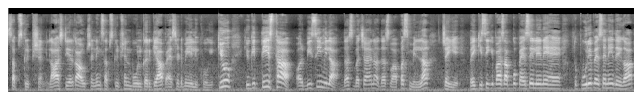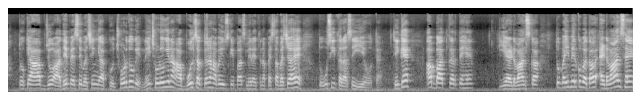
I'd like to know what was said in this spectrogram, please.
सब्सक्रिप्शन लास्ट ईयर का आउटस्टैंडिंग सब्सक्रिप्शन बोल करके आप एसेट में ये लिखोगे। क्यों? क्योंकि तीस था और बीस मिला, दस बचा है ना, दस वापस मिलना चाहिए। भाई किसी के पास आपको पैसे लेने हैं तो पूरे पैसे नहीं देगा तो क्या आप जो आधे पैसे बचेंगे आपको छोड़ दोगे? नहीं छोड़ोगे ना। आप बोल सकते हो ना हाँ भाई उसके पास मेरा इतना पैसा बचा है तो उसी तरह से ये होता है। ठीक है? अब बात करते हैं ये एडवांस का। तो भाई मेरे को बताओ एडवांस है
